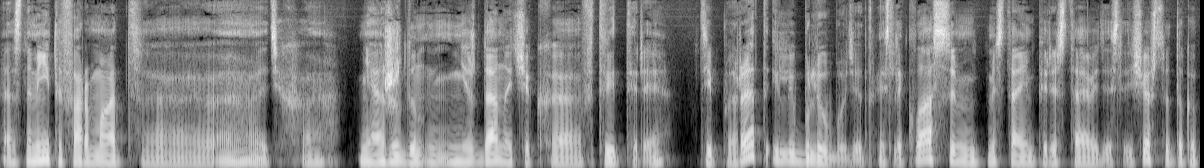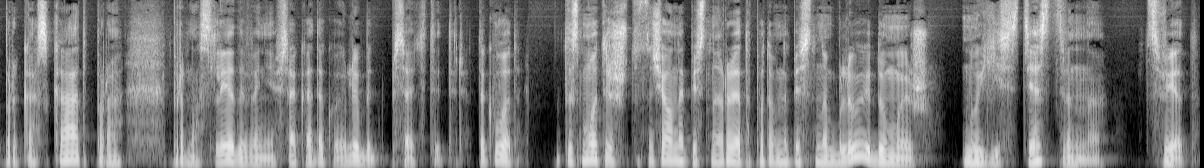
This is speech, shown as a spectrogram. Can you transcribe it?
Знаменитый формат э, этих э, неожидан, нежданочек э, в Твиттере типа red или blue будет, если классы местами переставить, если еще что-то такое про каскад, про, про наследование, всякое такое любит писать в Твиттере. Так вот, ты смотришь, что сначала написано red, а потом написано blue, и думаешь, ну, естественно, цвет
